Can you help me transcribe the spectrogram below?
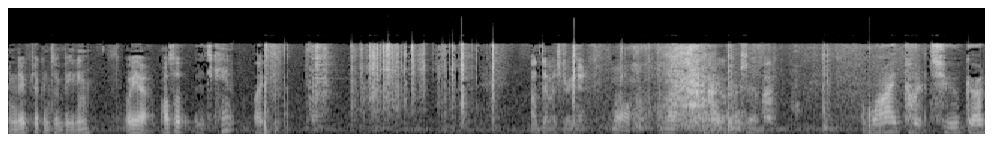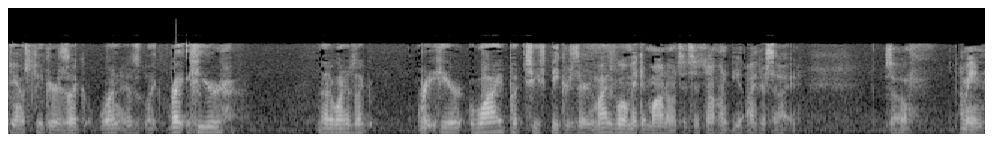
and they've taken some beating. Oh yeah, also it can't like. I'll demonstrate it. Well, not shit, but why put two goddamn speakers? Like one is like right here, another one is like right here. Why put two speakers there? You might as well make it mono since it's not on either side. So, I mean,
